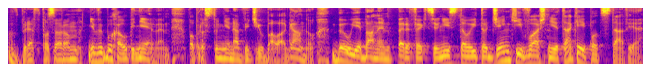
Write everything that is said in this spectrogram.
Wbrew pozorom nie wybuchał gniewem, po prostu nienawidził bałaganu. Był jebanym perfekcjonistą i to dzięki właśnie takiej podstawie.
